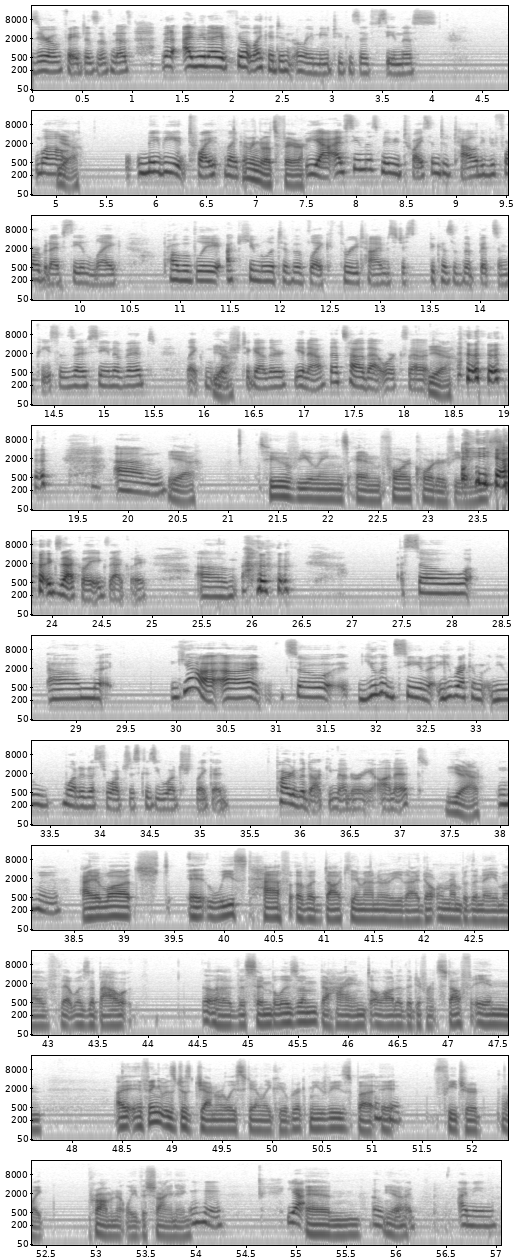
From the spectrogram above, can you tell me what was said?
zero pages of notes, but I mean, I felt like I didn't really need to because I've seen this. Well, Yeah. maybe twice. Like, I think that's fair. yeah, I've seen this maybe twice in totality before, but I've seen like probably a cumulative of like three times just because of the bits and pieces I've seen of it, like mushed together. You know, that's how that works out. Yeah. Um, yeah. Two viewings and four quarter viewings. yeah, exactly, exactly. Um, so, um, yeah. Uh, so you had seen you recommend you wanted us to watch this because you watched like a part of a documentary on it. Yeah. Mm-hmm. I watched at least half of a documentary that I don't remember the name of that was about uh, the symbolism behind a lot of the different stuff in. I, I think it was just generally Stanley Kubrick movies, but it featured like prominently The Shining. Yeah. And oh, yeah. I mean,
